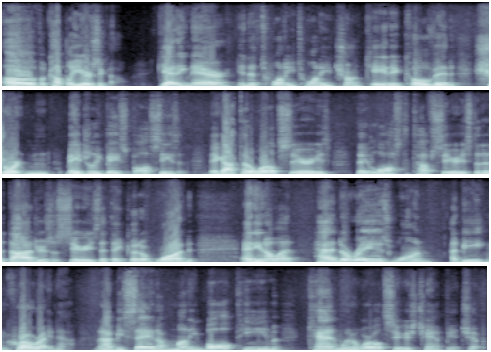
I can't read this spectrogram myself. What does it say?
of a couple years ago, getting there in the 2020 truncated COVID shortened Major League Baseball season. They got to the World Series. They lost a tough series to the Dodgers, a series that they could have won. And you know what? Had to raise one, I'd be eating crow right now. And I'd be saying a Moneyball team can win a World Series championship.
